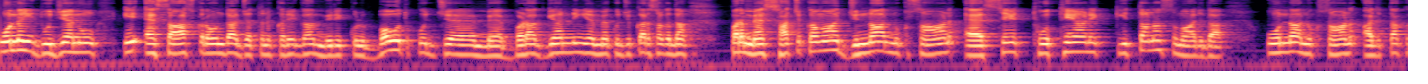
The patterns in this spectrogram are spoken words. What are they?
ਉਨਾ ਹੀ ਦੂਜਿਆਂ ਨੂੰ ਇਹ ਅਹਿਸਾਸ ਕਰਾਉਣ ਦਾ ਯਤਨ ਕਰੇਗਾ, ਮੇਰੇ ਕੋਲ ਬਹੁਤ ਕੁਝ ਹੈ, ਮੈਂ ਬੜਾ ਗਿਆਨੀ ਹਾਂ, ਮੈਂ ਕੁਝ ਕਰ ਸਕਦਾ। ਪਰ ਮੈਂ ਸੱਚ ਕਹਾਂ, ਜਿੰਨਾ ਨੁਕਸਾਨ ਐਸੇ ਥੋਥਿਆਂ ਨੇ ਕੀਤਾ ਨਾ ਸਮਾਜ ਦਾ ਉਹਨਾਂ ਨੁਕਸਾਨ ਅੱਜ ਤੱਕ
